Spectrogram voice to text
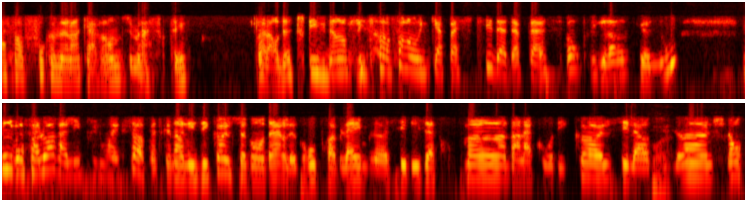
elle s'en fout comme de l'an 40 du masque. Alors, de toute évidence, les enfants ont une capacité d'adaptation plus grande que nous. Mais il va falloir aller plus loin que ça, parce que dans les écoles secondaires, le gros problème, c'est des attroupements dans la cour d'école, c'est l'heure du lunch. Donc,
